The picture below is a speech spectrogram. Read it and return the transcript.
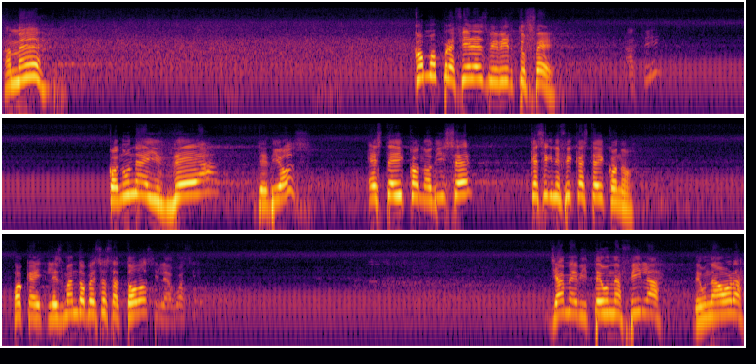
Amén. ¿Cómo prefieres vivir tu fe? ¿Con una idea de Dios? Este icono dice, ¿qué significa este icono? Ok, les mando besos a todos y le hago así. Ya me evité una fila de una hora.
